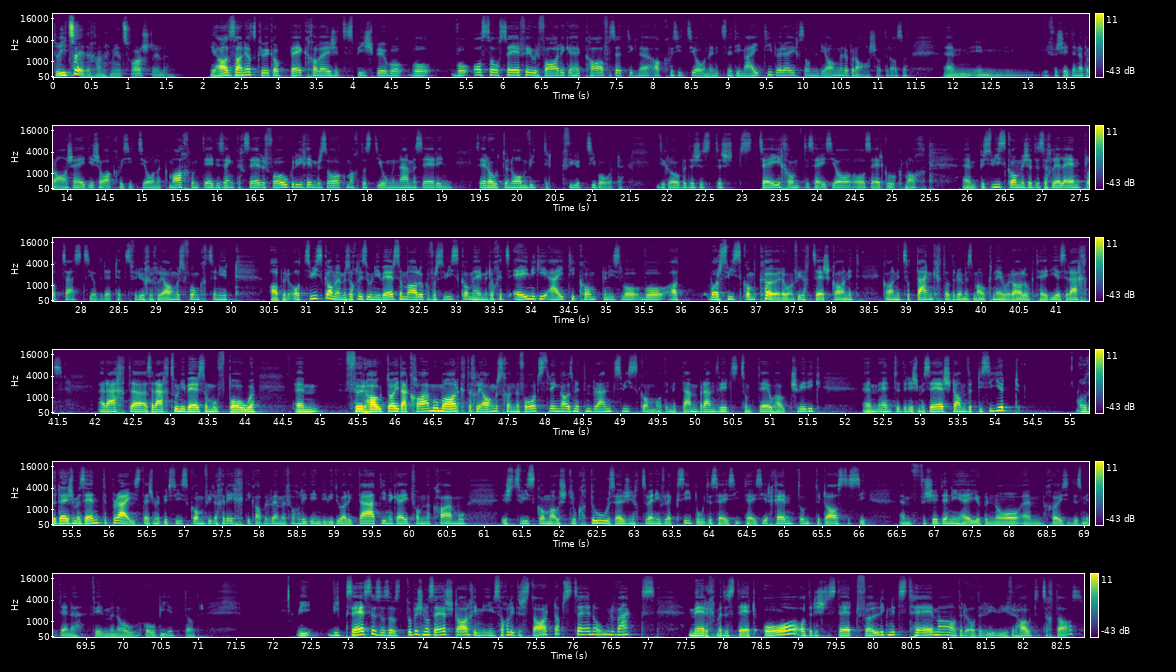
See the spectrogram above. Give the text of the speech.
13, das kann ich mir jetzt vorstellen. Ja, das habe ich das Gefühl. BKW ist jetzt ein Beispiel, wo, wo wo auch so sehr viele Erfahrungen hatte von solchen Akquisitionen. Jetzt nicht im IT-Bereich, sondern in anderen Branchen. Oder? Also, ähm, im, in verschiedenen Branchen haben die schon Akquisitionen gemacht und die haben das eigentlich sehr erfolgreich immer so gemacht, dass die Unternehmen sehr, in, sehr autonom weitergeführt wurden. Und ich glaube, das ist, das ist das Zeichen und das haben sie auch, auch sehr gut gemacht. Ähm, bei Swisscom war das ein, ein Lernprozess. Gewesen, oder? Dort hat es früher ein bisschen anders funktioniert. Aber auch Swisscom, wenn wir so ein bisschen das Universum anschauen von Swisscom, haben wir doch jetzt einige IT-Companies, die wo, wo an Swisscom gehören, wo man vielleicht zuerst gar nicht, gar nicht so denkt. Oder wenn man es mal genauer anschaut, haben die ein, Rechts, ein, Recht, ein Rechtsuniversum aufbauen, ähm, für halt auch in diesen KMU-Markt ein bisschen anders können vorzudringen als mit dem Brand Swisscom. Oder mit dem Brand wird es zum Teil halt schwierig. Ähm, entweder ist man sehr standardisiert oder da ist man ein Enterprise, da ist man bei Swisscom vielleicht richtig, aber wenn man ein bisschen die Individualität hineingeht von einem KMU, ist Swisscom als Struktur sehr wahrscheinlich zu wenig flexibel. Das haben sie, haben sie erkannt und durch das, dass sie ähm, verschiedene haben übernommen ähm, können sie das mit diesen Firmen auch, auch bieten. Oder? Wie, wie siehst du das? Also, du bist noch sehr stark in, in so der Startup-Szene unterwegs. Merkt man das dort auch oder ist das dort völlig nicht das Thema oder, oder wie, wie verhält sich das?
